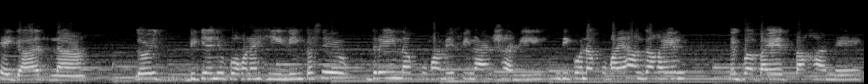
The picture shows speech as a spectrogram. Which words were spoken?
kay God na, Lord, bigyan niyo po ako ng healing kasi drain na po kami financially. Hindi ko na po kaya hanggang ngayon nagbabayad pa kami.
